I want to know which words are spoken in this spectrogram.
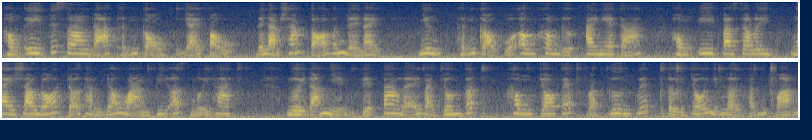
Hồng Y Tisserand đã thỉnh cầu giải phẫu để làm sáng tỏ vấn đề này nhưng thỉnh cầu của ông không được ai nghe cả. Hồng Y Pacelli ngay sau đó trở thành giáo hoàng Pius XII, người đảm nhiệm việc tang lễ và chôn cất, không cho phép và cương quyết từ chối những lời khẩn khoản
